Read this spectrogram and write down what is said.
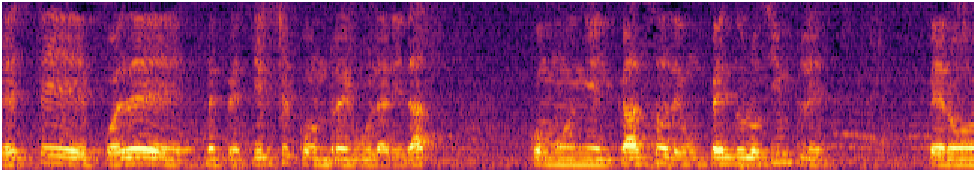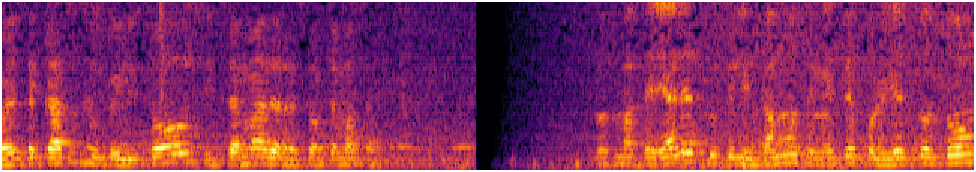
Este puede repetirse con regularidad, como en el caso de un péndulo simple, pero en este caso se utilizó sistema de resorte masa. Los materiales que utilizamos en este proyecto son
